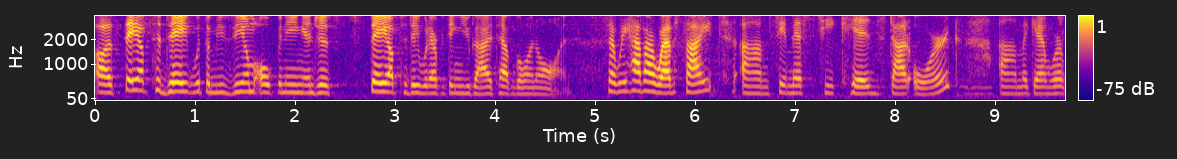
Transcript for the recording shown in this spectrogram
uh, stay up to date with the museum opening, and just stay up to date with everything you guys have going on? So we have our website, um, cmstkids.org. Mm -hmm. um, again, we're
